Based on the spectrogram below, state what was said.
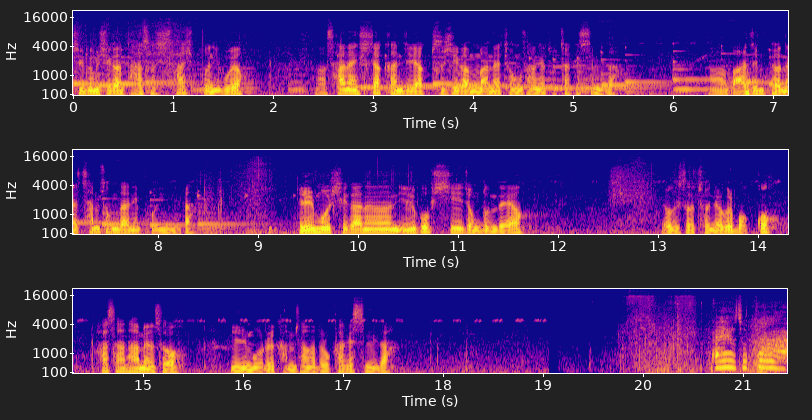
지금 시간 5시 40분이고요. 어, 산행 시작한 지 약 2시간 만에 정상에 도착했습니다. 아, 맞은편에 참성단이 보입니다. 일몰 시간은 7시 정도인데요. 여기서 저녁을 먹고 하산하면서 일몰을 감상하도록 하겠습니다. 아유, 좋다.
